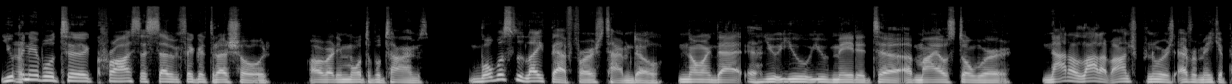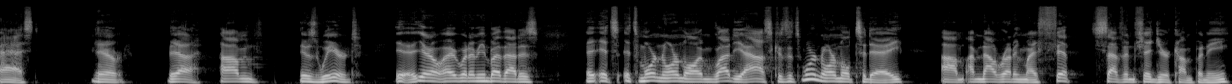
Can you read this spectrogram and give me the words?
You've been able to cross a seven figure threshold already multiple times. What was it like that first time though, knowing that yeah. you you you made it to a milestone where not a lot of entrepreneurs ever make it past? Yeah. Yeah. Um, it was weird. You know, I, what I mean by that is it's it's more normal. I'm glad you asked because it's more normal today. Um, I'm now running my fifth seven figure company.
